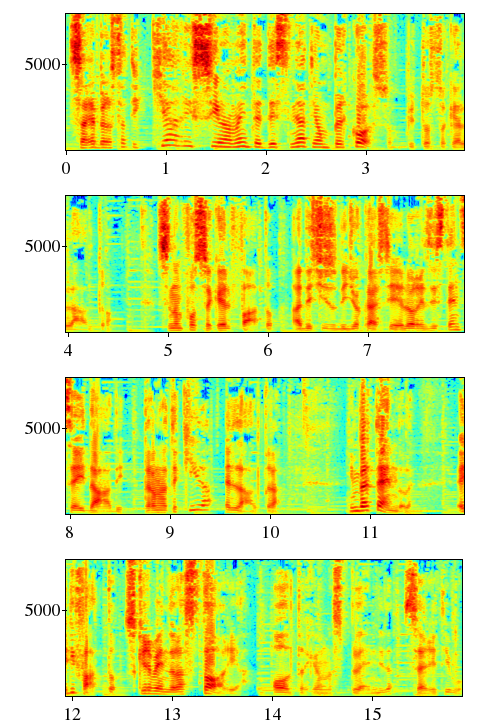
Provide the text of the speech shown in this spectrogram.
sarebbero stati chiarissimamente destinati a un percorso piuttosto che all'altro, se non fosse che il fato ha deciso di giocarsi le loro esistenze ai dadi tra una tequila e l'altra, invertendole e di fatto scrivendo la storia, oltre che una splendida serie tv.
